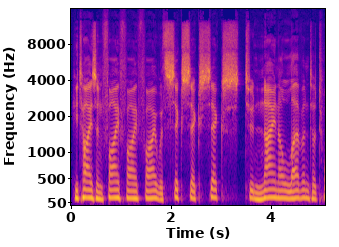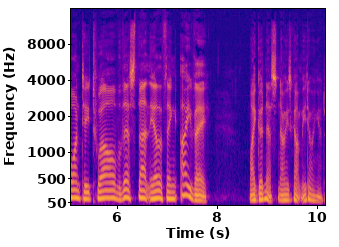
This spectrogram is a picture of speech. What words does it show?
He ties in 555 with 666 to 911 to 2012, this, that, and the other thing. Ive. My goodness, now he's got me doing it.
